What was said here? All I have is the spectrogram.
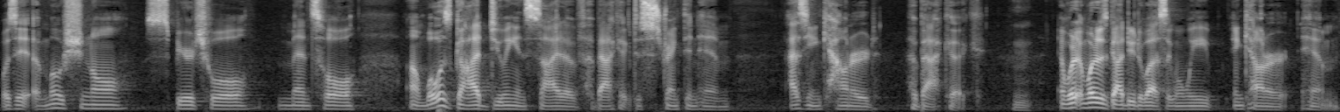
Was it emotional, spiritual, mental? Um, what was God doing inside of Habakkuk to strengthen him as he encountered Habakkuk? And what, what does God do to us like when we encounter him?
